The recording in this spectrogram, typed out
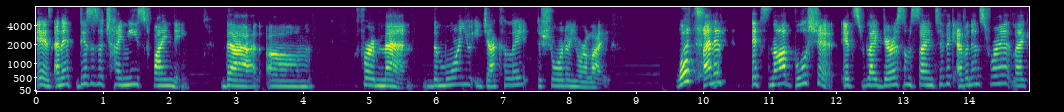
Is and it this is a Chinese finding that um, for a man, the more you ejaculate, the shorter your life. What? And it it's not bullshit. It's like there is some scientific evidence for it. Like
